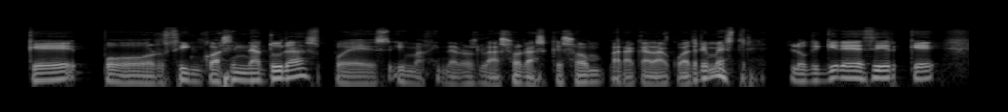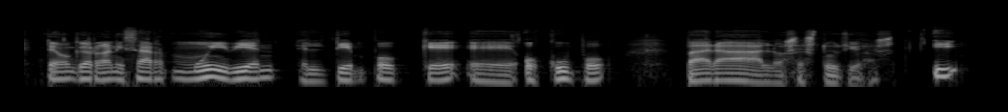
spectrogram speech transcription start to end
que por cinco asignaturas, pues imaginaros las horas que son para cada cuatrimestre. Lo que quiere decir que tengo que organizar muy bien el tiempo que eh, ocupo para los estudios. Y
